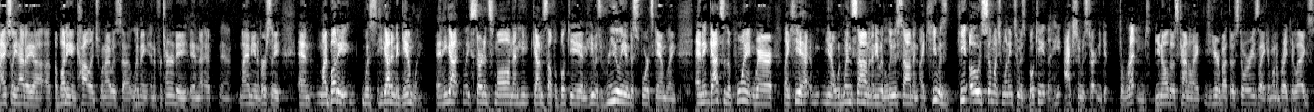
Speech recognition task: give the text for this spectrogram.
I actually had a, a, a buddy in college when I was uh, living in a fraternity in, at uh, Miami University. And my buddy was, he got into gambling and he got he started small and then he got himself a bookie and he was really into sports gambling and it got to the point where like he you know would win some and then he would lose some and like he was he owed so much money to his bookie that he actually was starting to get threatened you know those kind of like you hear about those stories like i'm going to break your legs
